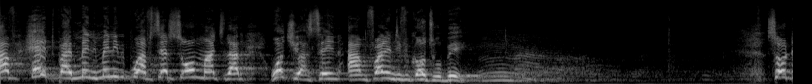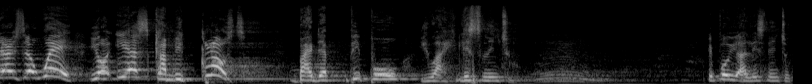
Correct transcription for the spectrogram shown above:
I've heard by many, many people have said so much that what you are saying, I'm finding difficult to obey. So there is a way your ears can be closed by the people you are listening to. People you are listening to.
